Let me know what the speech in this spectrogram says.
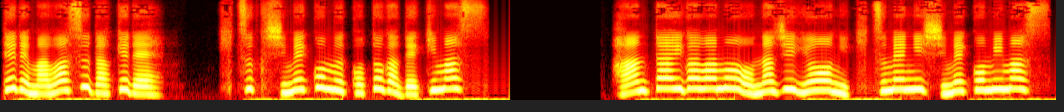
手で回すだけで、きつく締め込むことができます。反対側も同じようにきつめに締め込みます。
